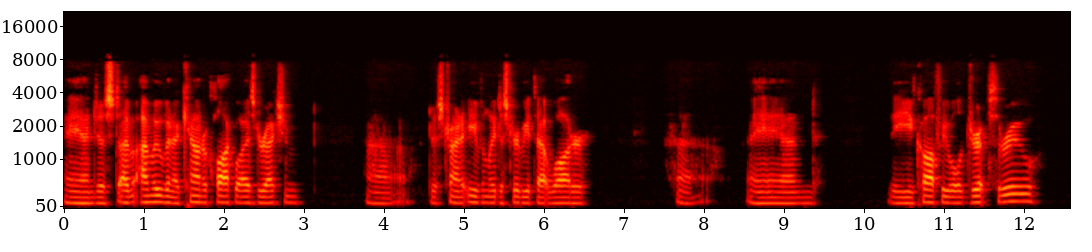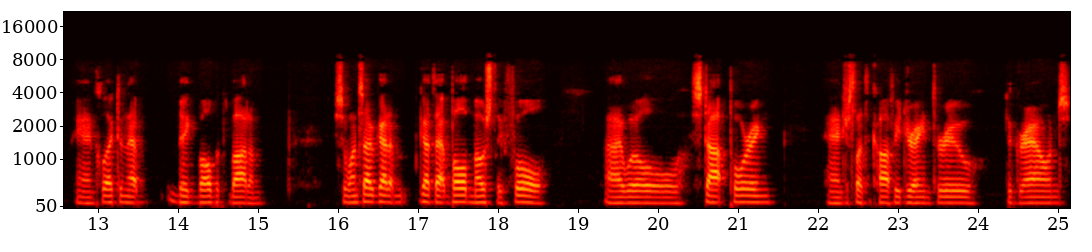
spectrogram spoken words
and just I, I move in a counterclockwise direction. Uh, just trying to evenly distribute that water. Uh, and the coffee will drip through and collect in that big bulb at the bottom. So once I've got it, got that bulb mostly full, I will stop pouring and just let the coffee drain through the grounds.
